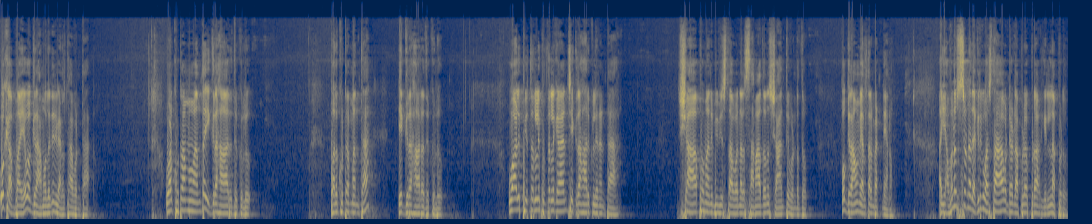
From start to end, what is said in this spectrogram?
ఒక అబ్బాయి ఒక గ్రామంలో నేను వెళ్తా ఉంటా. వాళ్ళ కుటుంబం అంతా విగ్రహారధకులు. వాళ్ళ కుటుంబం అంతా విగ్రహారధకులు. వాళ్ళ పితరులు పితరులు కానీ విగ్రహారకులేనంట. శాపం అనుభవిస్తా ఉన్నారు సమాధానం శాంతి ఉండదు. ఒక గ్రామం వెళ్తాను బట్టి నేను. ఆ యవనస్తుడు నా దగ్గరికి వస్తా ఉంటాడు అప్పుడప్పుడు అక్కడికి వెళ్ళినప్పుడు.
